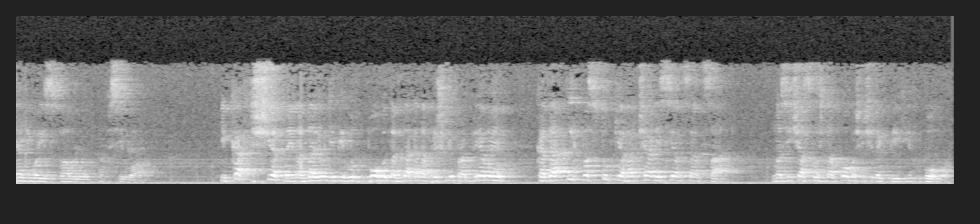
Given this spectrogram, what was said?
я его избавлю от всего. И как тщетно иногда люди бегут к Богу тогда, когда пришли проблемы, когда их поступки огорчали сердце Отца. Но сейчас нужна помощь, и человек бегит к Богу.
